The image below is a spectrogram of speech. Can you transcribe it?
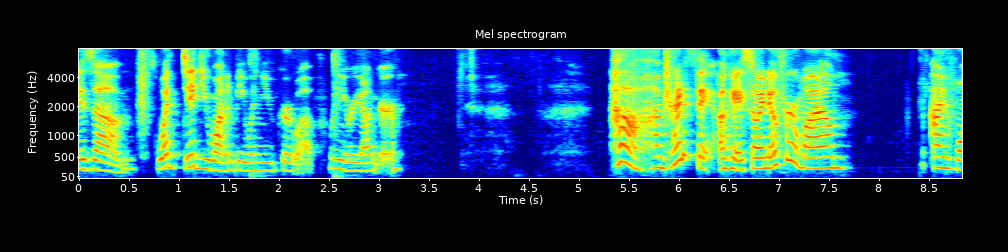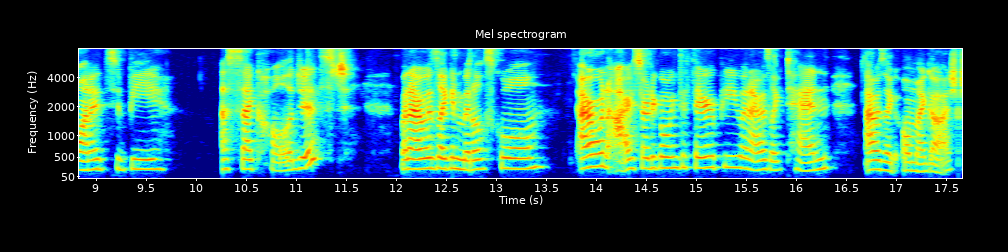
is um what did you want to be when you grew up when you were younger? Huh, I'm trying to think. Okay, so I know for a while I wanted to be a psychologist when I was like in middle school. I when I started going to therapy when I was like 10, I was like, oh my gosh,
